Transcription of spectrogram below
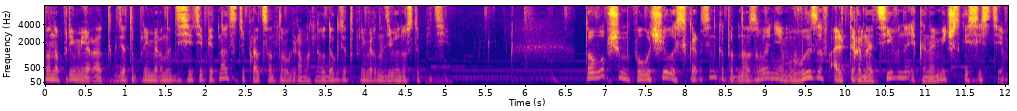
Ну, например, от где-то примерно 10-15% грамотных до где-то примерно 95% то, в общем, получилась картинка под названием «Вызов альтернативной экономической системы».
